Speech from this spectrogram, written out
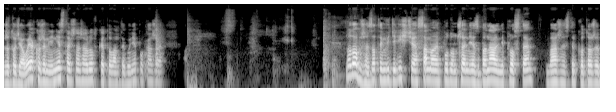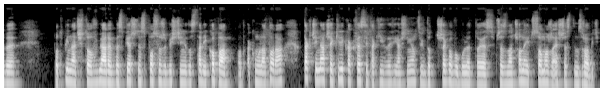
że to działa. Jako, że mnie nie stać na żarówkę, to Wam tego nie pokażę. No dobrze, zatem widzieliście, samo podłączenie jest banalnie proste. Ważne jest tylko to, żeby podpinać to w miarę bezpieczny sposób, żebyście nie dostali kopa od akumulatora. Tak czy inaczej, kilka kwestii takich wyjaśniających, do czego w ogóle to jest przeznaczone i co można jeszcze z tym zrobić.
